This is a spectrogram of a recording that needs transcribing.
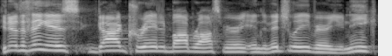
You know, the thing is, God created Bob Ross very individually, very unique,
